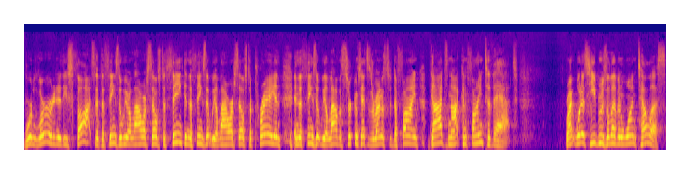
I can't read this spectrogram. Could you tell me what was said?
we're lured into these thoughts that the things that we allow ourselves to think and the things that we allow ourselves to pray and, and the things that we allow the circumstances around us to define, God's not confined to that. Right? What does Hebrews 11:1 tell us?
